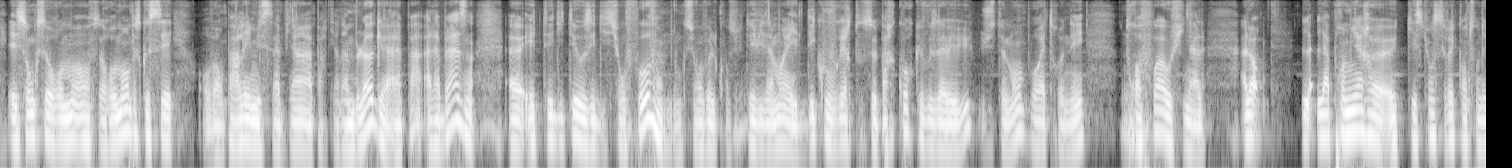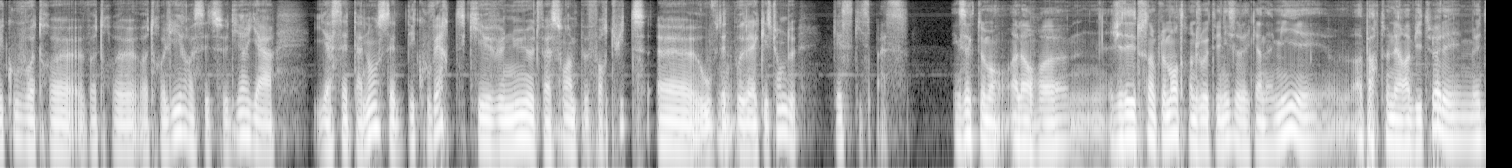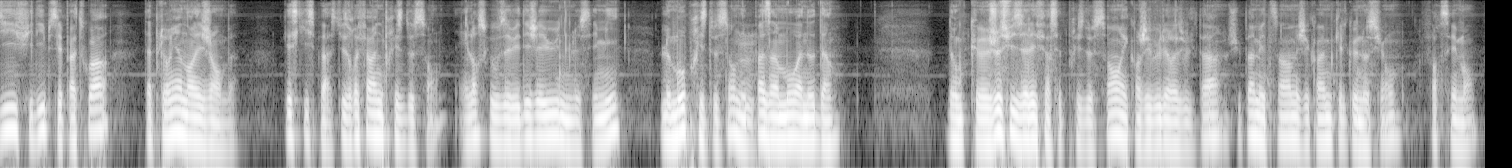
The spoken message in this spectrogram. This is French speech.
Et donc, ce roman, ce roman parce que c'est, on va en parler, mais ça vient à partir d'un blog à la, pa- à la base, euh, est édité aux éditions Fauve. Donc, si on veut le consulter, évidemment, et découvrir tout ce parcours que vous avez eu, justement, pour être né trois fois au final. Alors, la, première euh, question, c'est vrai, quand on découvre votre, euh, votre, votre livre, c'est de se dire, il y a, il y a cette annonce, cette découverte qui est venue de façon un peu fortuite, euh, où vous êtes posé la question de qu'est-ce qui se passe? Exactement. Alors, euh, j'étais tout simplement en train de jouer au tennis avec un ami et euh, un partenaire habituel et il me dit Philippe, c'est pas toi, t'as plus rien dans les jambes. Qu'est-ce qui se passe? Tu devrais faire une prise de sang. Et lorsque vous avez déjà eu une leucémie, le mot prise de sang n'est Mm. pas un mot anodin. Donc, euh, je suis allé faire cette prise de sang et quand j'ai vu les résultats, je suis pas médecin, mais j'ai quand même quelques notions, forcément.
